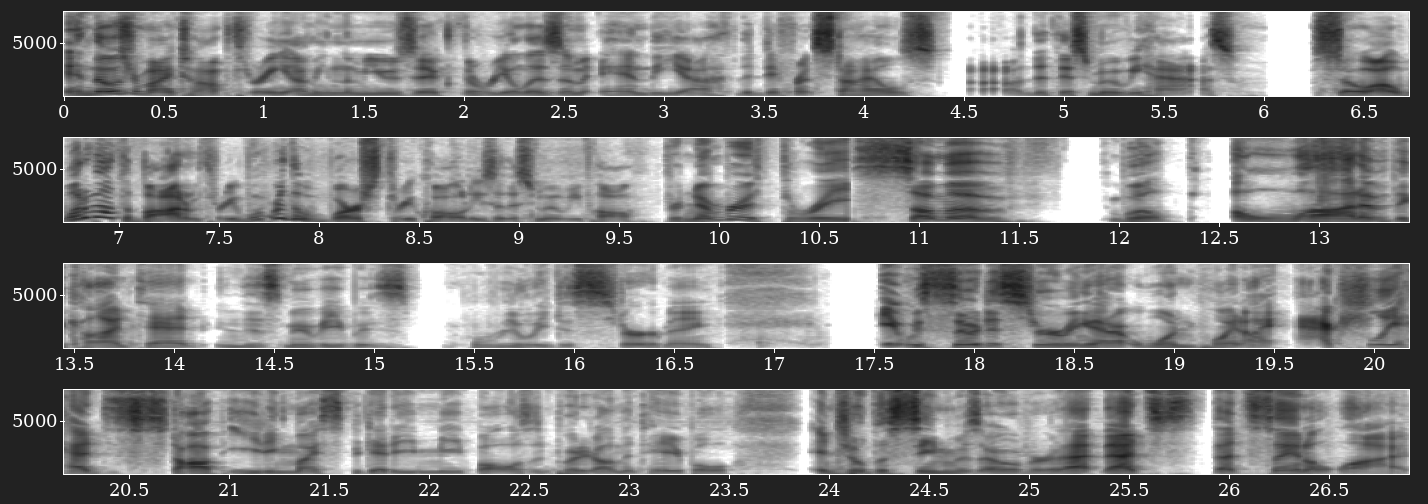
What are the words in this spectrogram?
And those are my top three. I mean, the music, the realism, and the uh, the different styles uh, that this movie has. So, uh, what about the bottom three? What were the worst three qualities of this movie, Paul? For number three, some of, well, a lot of the content in this movie was really disturbing. It was so disturbing that at one point I actually had to stop eating my spaghetti meatballs and put it on the table until the scene was over. That that's that's saying a lot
